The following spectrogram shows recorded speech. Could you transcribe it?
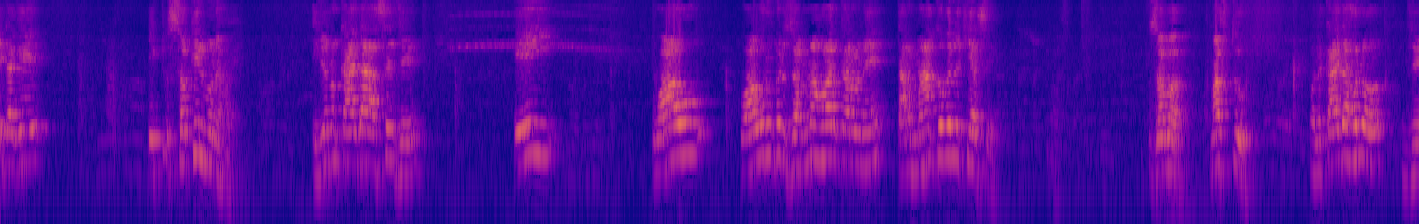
এটাকে একটু সকিল মনে হয়। এই জন্য কায়দা আছে যে এই ওয়াও ওয়াওর উপর জন্মা হওয়ার কারণে তার মা কবেলে কি আছে? জবর মাফতু বলে কায়দা হলো যে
